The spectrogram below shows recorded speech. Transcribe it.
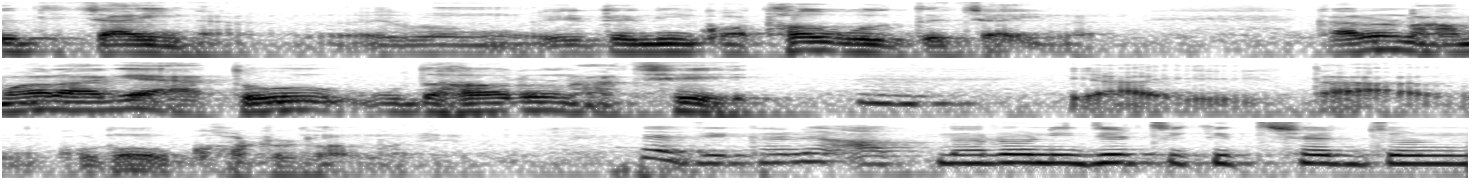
দিতে চাই না এবং এটা নিয়ে কথাও বলতে চাই না। কারণ আমার আগে এত উদাহরণ আছে তা কোনো ঘটনা নয়। হ্যাঁ যেখানে আপনারও নিজের চিকিৎসার জন্য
